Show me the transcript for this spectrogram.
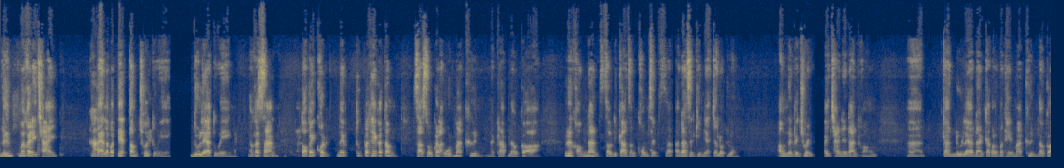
หรือไม่ค่อยได้ใช้ค่ะแต่ละประเทศต้องช่วยตัวเอง ดูแลตัวเอง แล้วก็สร้างต่อไปคนในทุกประเทศก็ต้องสะสมกำลังอาวุธมากขึ้นนะครับ แล้วก็ เรื่องของด้านสวัสดิการสังคมเศรษฐด้านเศรษฐกิจเนี่ยจะลดลง เอาเงินไปช่วยไปใช้ในด้านของอการดูแลด้านการกำลังประเทศมากขึ้น แล้วก็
